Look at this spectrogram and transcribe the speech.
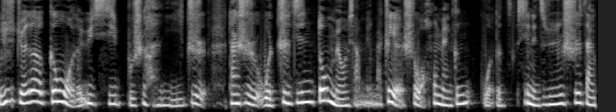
我就觉得跟我的预期不是很一致，但是我至今都没有想明白，这也是我后面跟我的心理咨询师在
